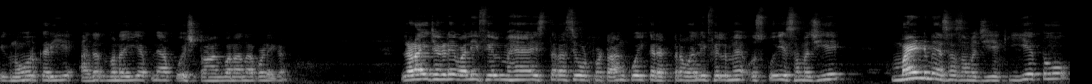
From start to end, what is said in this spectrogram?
इग्नोर करिए। आदत बनाइए। अपने आप को स्ट्रांग बनाना पड़ेगा। लड़ाई झगड़े वाली फ़िल्म है, इस तरह से उठपटांग कोई करेक्टर वाली फ़िल्म है, उसको ये समझिए माइंड में ऐसा समझिए कि ये तो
